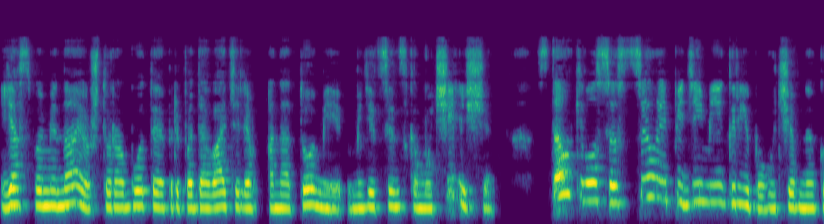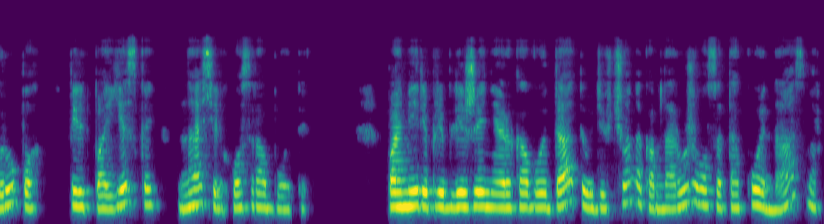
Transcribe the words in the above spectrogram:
Я вспоминаю, что работая преподавателем анатомии в медицинском училище, сталкивался с целой эпидемией гриппа в учебных группах перед поездкой на сельхозработы. По мере приближения роковой даты у девчонок обнаруживался такой насморк,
